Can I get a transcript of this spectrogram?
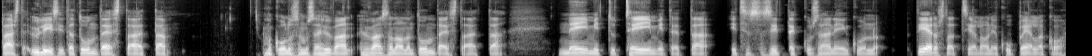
päästä yli siitä tunteesta, että mä kuulun semmoisen hyvän, hyvän sanonnan tunteista, että name it to tame it, että itse asiassa sitten kun sä niin kuin tiedostat, että siellä on joku pelko,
